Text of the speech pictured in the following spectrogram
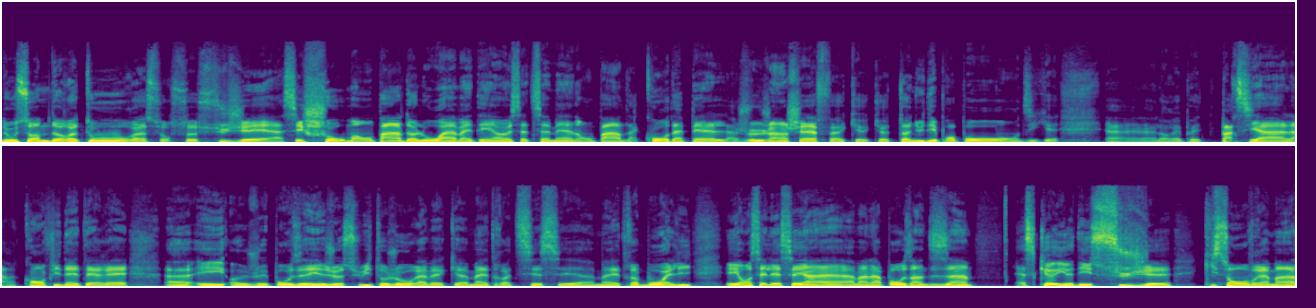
Nous sommes de retour euh, sur ce sujet assez chaud, mais on parle de loi 21 cette semaine. On parle de la Cour d'appel, la juge en chef euh, qui, a tenu des propos. On dit qu'elle euh, aurait pu être partiale, en conflit d'intérêt. Et j'ai posé, je suis toujours avec Maître Otis et Maître Boily. Et on s'est laissé avant la pause en disant est-ce qu'il y a des sujets qui sont vraiment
